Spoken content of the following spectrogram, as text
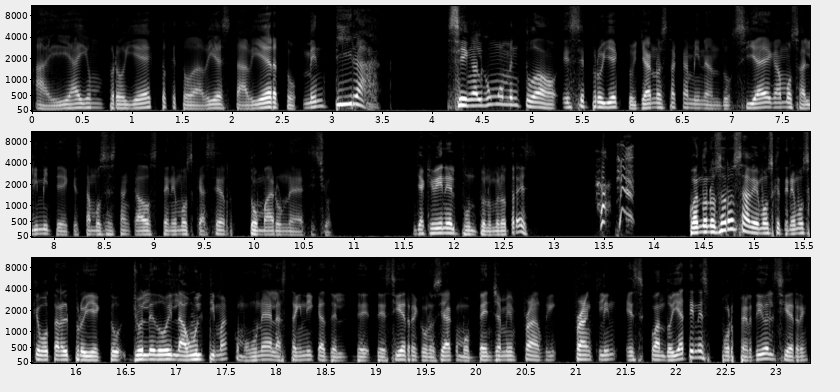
ahí hay un proyecto que todavía está abierto. Mentira. Si en algún momento dado ese proyecto ya no está caminando, si ya llegamos al límite de que estamos estancados, tenemos que hacer tomar una decisión. Ya que viene el punto número tres. Cuando nosotros sabemos que tenemos que votar el proyecto, yo le doy la última, como una de las técnicas de, de, cierre conocida como Benjamin Franklin, Franklin, es cuando ya tienes por perdido el cierre,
